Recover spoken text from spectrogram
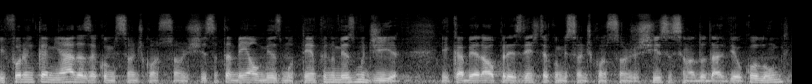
e foram encaminhadas à Comissão de Constituição e Justiça também ao mesmo tempo e no mesmo dia. E caberá ao presidente da Comissão de Constituição e Justiça, senador Davi Alcolumbre,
